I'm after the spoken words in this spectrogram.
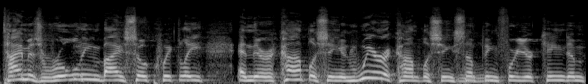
Time is rolling by so quickly, and they're accomplishing, and we're accomplishing mm-hmm. something mm-hmm. for your kingdom.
